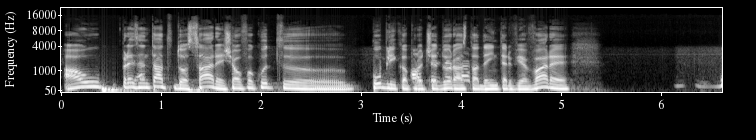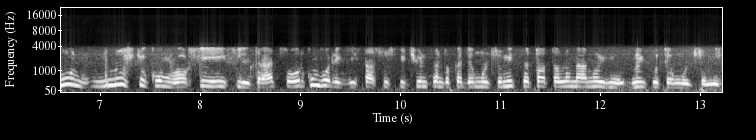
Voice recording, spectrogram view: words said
au prezentat dosare și au făcut uh, publică procedura asta de intervievare. bun, nu știu cum vor fi ei filtrați, oricum vor exista suspiciuni, pentru că de mulțumit pe toată lumea nu-i, nu-i putem mulțumi.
